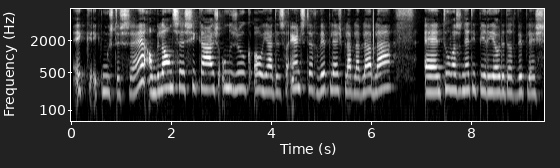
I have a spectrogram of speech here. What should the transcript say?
ik, ik moest dus hè, ambulance, ziekenhuis, onderzoek. Oh ja, dit is wel ernstig. Whiplash, bla bla bla bla. En toen was het net die periode dat Whiplash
